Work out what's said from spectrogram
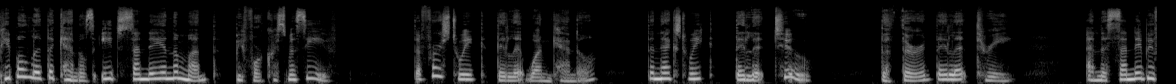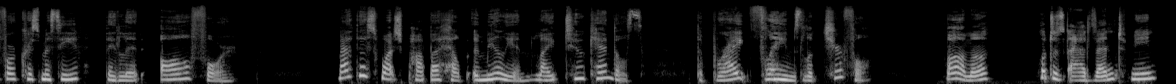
people lit the candles each Sunday in the month before Christmas Eve. The first week, they lit one candle. The next week, they lit two. The third, they lit three and the Sunday before Christmas Eve, they lit all four. Mathis watched Papa help Emilian light two candles. The bright flames looked cheerful. Mama, what does Advent mean?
